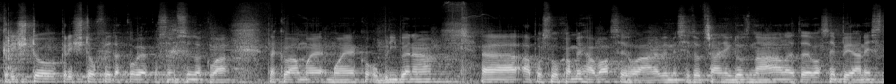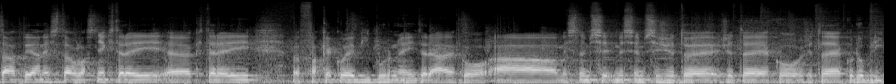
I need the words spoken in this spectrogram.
Krištof, Krištof je takový, jako jsem si taková, taková moje, moje jako oblíbená. A poslouchám i Havasiho, já nevím, jestli to třeba někdo zná, ale to je vlastně pianista, pianista vlastně, který, který fakt jako je výborný, teda jako a myslím si, myslím si, že to je, že to je jako, že to je jako dobrý.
